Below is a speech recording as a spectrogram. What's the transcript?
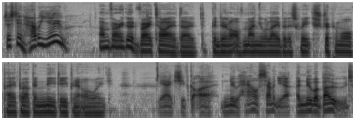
Justin, how are you? I'm very good, very tired though. Been doing a lot of manual labour this week, stripping wallpaper. I've been knee deep in it all week. Yeah, because you've got a new house, haven't you? A new abode.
